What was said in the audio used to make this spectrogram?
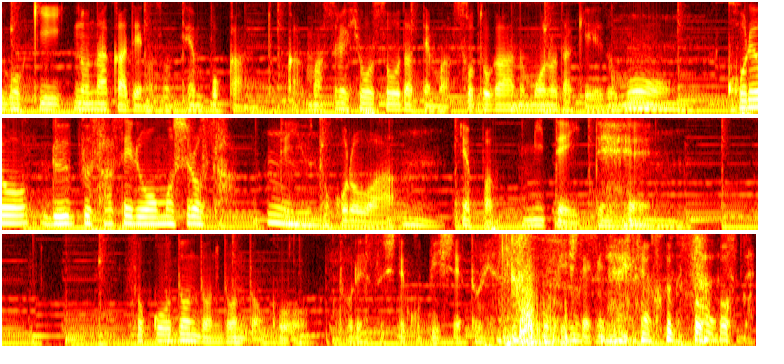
動きの中でのそのテンポ感とか、まあ、それは表層だってまあ外側のものだけれどうん。も、これをループさせる面白さっていうところはうん。やっぱ見ていて、そこをどんどんどんどんこうトレースしてコピーしてトレースしてコピーしてみたいなことをそうですね。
